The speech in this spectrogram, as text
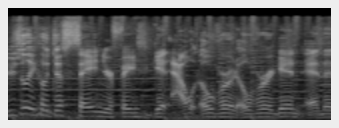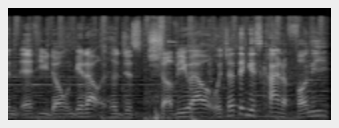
Usually he'll just say in your face, get out over and over again. And then if you don't get out, he'll just shove you out, which I think is kind of funny.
